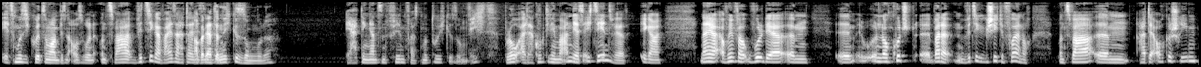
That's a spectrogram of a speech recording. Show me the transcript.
jetzt muss ich kurz noch mal ein bisschen ausholen. Und zwar, witzigerweise hat er. Aber der hat dann nicht gesungen, oder? er hat den ganzen Film fast nur durchgesungen. Echt? Bro, Alter, guck dir den mal an, der ist echt sehenswert. Egal. Naja, auf jeden Fall wurde der, ähm, ähm, noch kurz, äh, warte, eine witzige Geschichte vorher noch. Und zwar ähm, hat er auch geschrieben,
